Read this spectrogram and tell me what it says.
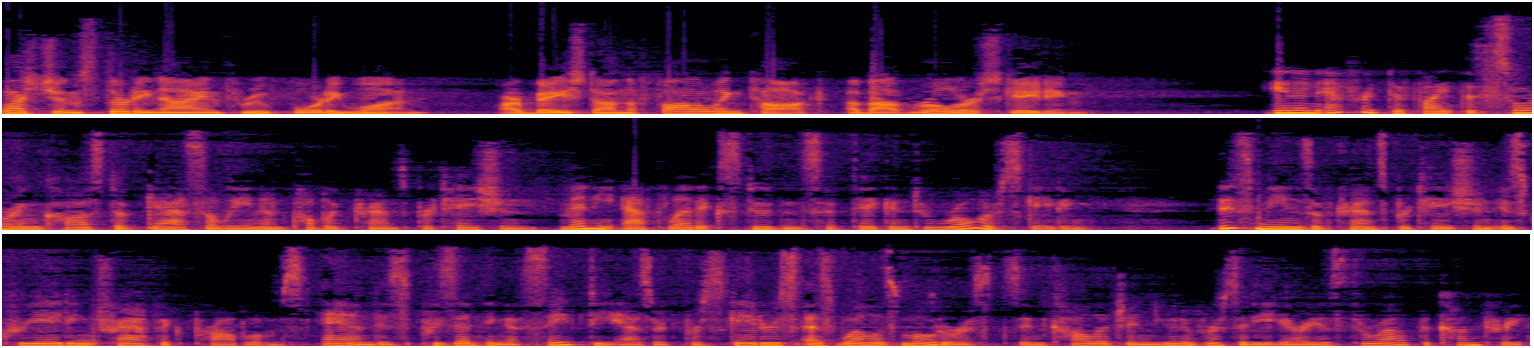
Questions 39 through 41 are based on the following talk about roller skating. In an effort to fight the soaring cost of gasoline and public transportation, many athletic students have taken to roller skating. This means of transportation is creating traffic problems and is presenting a safety hazard for skaters as well as motorists in college and university areas throughout the country.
